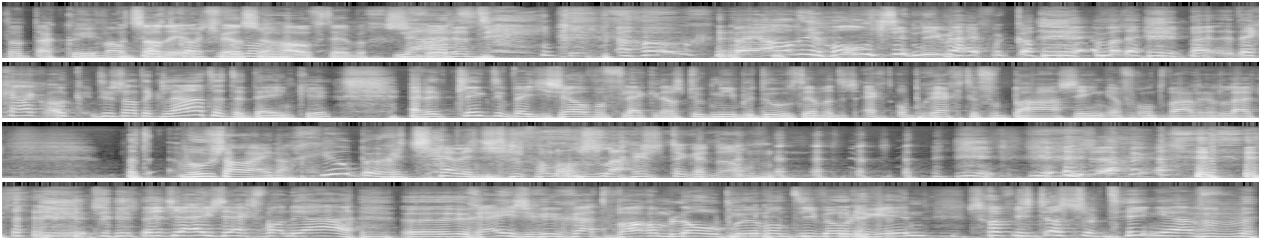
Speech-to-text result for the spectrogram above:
dat, daar kun je wel zal hij ook veel zijn hoofd hebben geschud. Nou, dat denk ik ook. Bij al die onzin die wij verkopen. Maar, maar dan ga ik ook, dus zat ik later te denken. En het klinkt een beetje zelfbevlekken. Dat is natuurlijk niet bedoeld. Hè, want het is echt oprechte verbazing en verontwaardiging. Luister, dat, hoe zou hij naar Gielburger Challenges van ons luisteren dan? dat jij zegt van ja, eh, reiziger gaat warm lopen, want die wil erin. Snap je, dat soort dingen hebben we,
